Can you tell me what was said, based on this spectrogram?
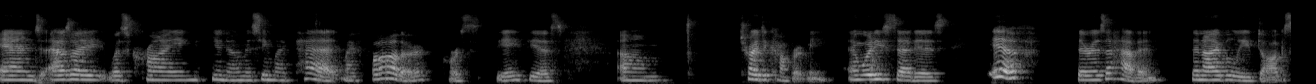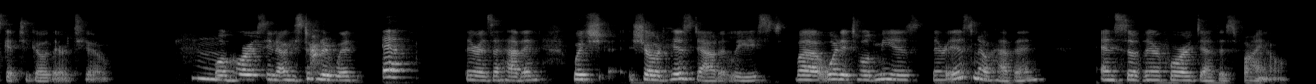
And as I was crying, you know, missing my pet, my father, of course, the atheist, um, tried to comfort me. And what he said is, if there is a heaven, then I believe dogs get to go there too. Hmm. Well, of course, you know, he started with if there is a heaven, which showed his doubt at least. But what it told me is there is no heaven. And so therefore death is final.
